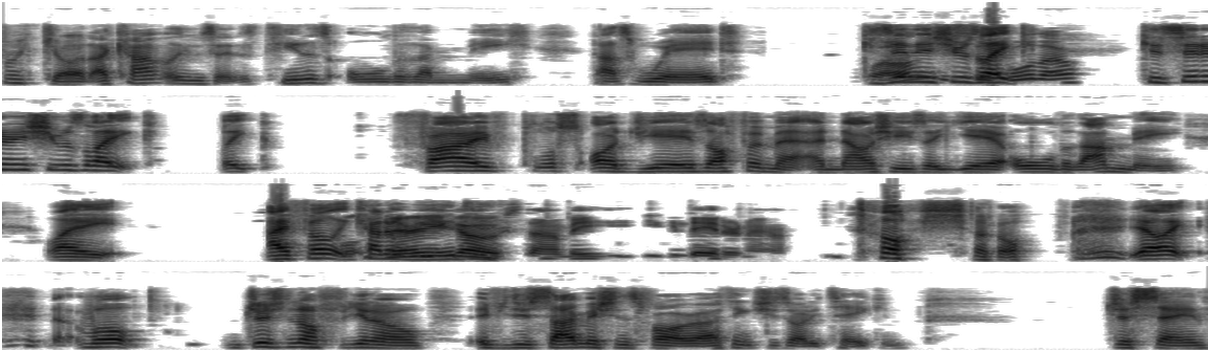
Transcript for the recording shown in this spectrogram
oh my god, I can't believe I'm saying this. Tina's older than me. That's weird. Because Well, she was like, cool. Considering she was like, like five plus odd years off of me, and now she's a year older than me. Like, I felt Well, it kind of there weird. you go, Stumpy. You can date her now. Oh, shut up. Yeah, like, well, just enough, you know, if you do side missions for her, I think she's already taken. Just saying.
